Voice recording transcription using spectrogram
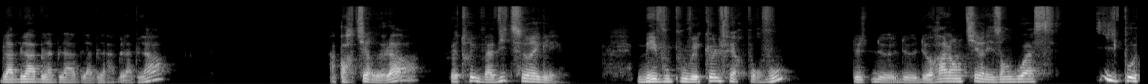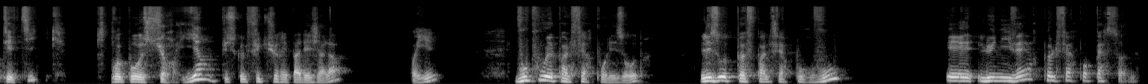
blablabla blablabla bla, bla, à partir de là, le truc va vite se régler. Mais vous pouvez que le faire pour vous, de, ralentir les angoisses hypothétiques qui reposent sur rien, puisque le futur n'est pas déjà là. Voyez? Vous ne pouvez pas le faire pour les autres, les autres ne peuvent pas le faire pour vous, et l'univers peut le faire pour personne.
